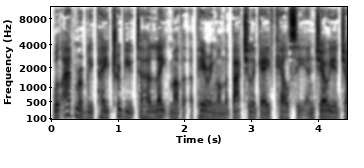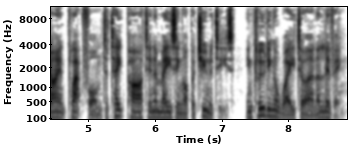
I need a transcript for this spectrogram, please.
will admirably pay tribute to her late mother. Appearing on The Bachelor gave Kelsey and Joey a giant platform to take part in amazing opportunities, including a way to earn a living.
